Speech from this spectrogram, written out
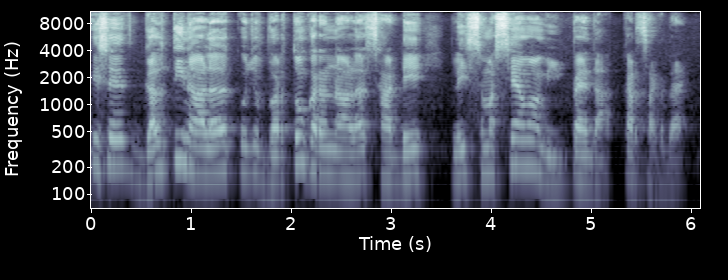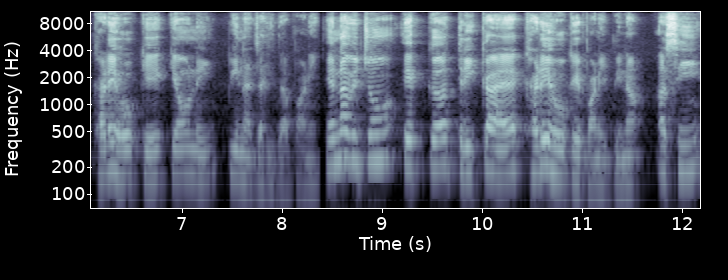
ਇਸ ਗਲਤੀ ਨਾਲ ਕੁਝ ਵਰਤੋਂ ਕਰਨ ਨਾਲ ਸਾਡੇ ਲਈ ਸਮੱਸਿਆਵਾਂ ਵੀ ਪੈਦਾ ਕਰ ਸਕਦਾ ਹੈ। ਖੜੇ ਹੋ ਕੇ ਕਿਉਂ ਨਹੀਂ ਪੀਣਾ ਚਾਹੀਦਾ ਪਾਣੀ? ਇਹਨਾਂ ਵਿੱਚੋਂ ਇੱਕ ਤਰੀਕਾ ਹੈ ਖੜੇ ਹੋ ਕੇ ਪਾਣੀ ਪੀਣਾ। ਅਸੀਂ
